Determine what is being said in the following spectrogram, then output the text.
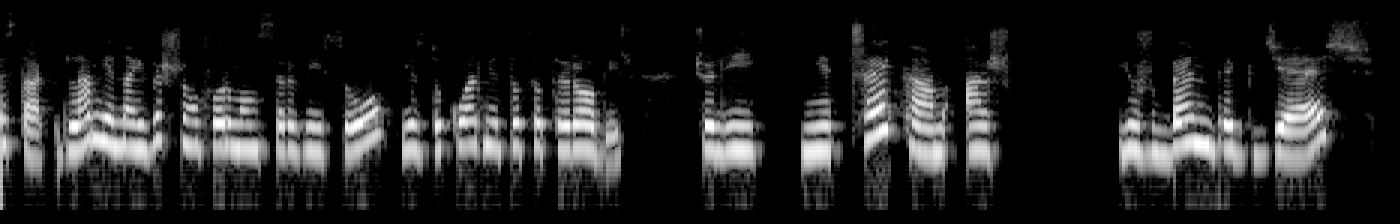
to jest tak, dla mnie najwyższą formą serwisu jest dokładnie to, co ty robisz, czyli nie czekam, aż już będę gdzieś,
